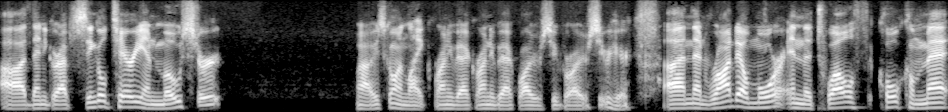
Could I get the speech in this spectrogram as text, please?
Uh, then he grabs Singletary and Mostert. Wow, he's going like running back, running back, wide receiver, wide receiver here. Uh, and then Rondale Moore in the 12th, Cole Kmet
